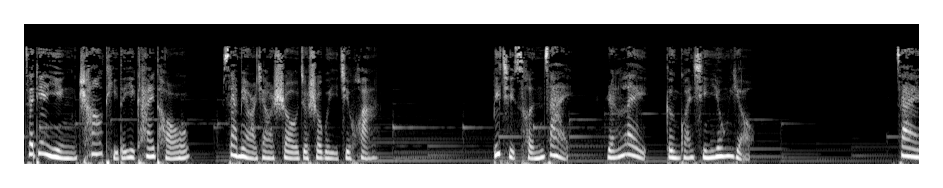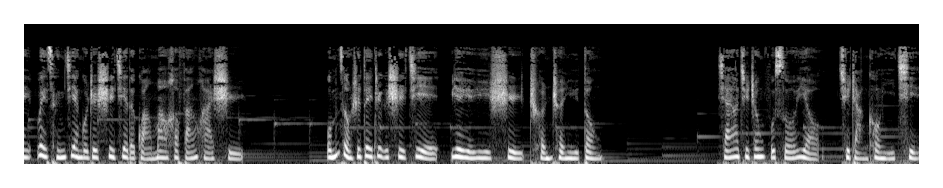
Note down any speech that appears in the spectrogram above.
在电影《超体》的一开头，塞缪尔教授就说过一句话：“比起存在。”人类更关心拥有，在未曾见过这世界的广袤和繁华时，我们总是对这个世界跃跃欲试、蠢蠢欲动，想要去征服所有，去掌控一切。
